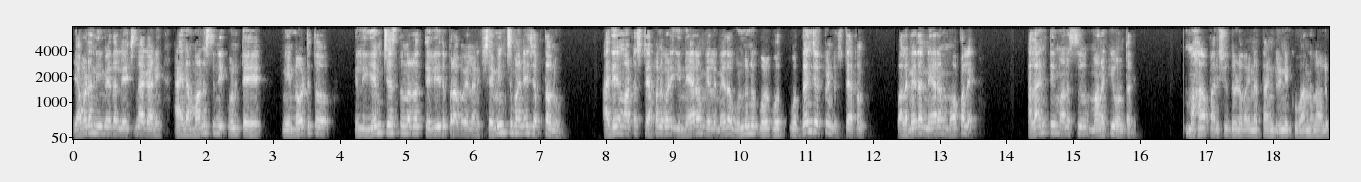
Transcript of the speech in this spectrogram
ఎవడ నీ మీద లేచినా కానీ ఆయన మనసు నీకుంటే నీ నోటితో వీళ్ళు ఏం చేస్తున్నారో తెలియదు ప్రభు. వీళ్ళని క్షమించమనే చెప్తావు నువ్వు. అదే మాట స్టెఫన్ కూడా ఈ నేరం వీళ్ళ మీద ఉండును వద్దని చెప్పిండు స్టెఫన్. వాళ్ళ మీద నేరం మోపలే. అలాంటి మనసు మనకి ఉంటది. మహాపరిశుద్ధుడు అయిన తండ్రి నీకు వందనాలు.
